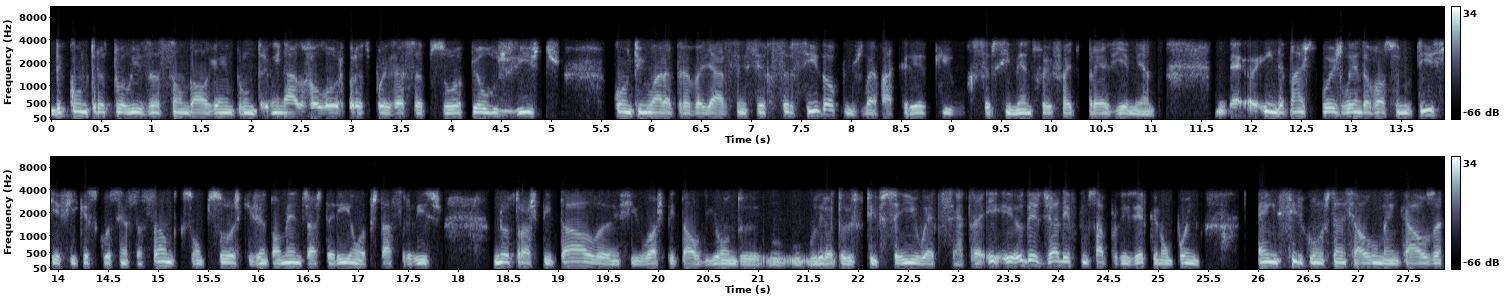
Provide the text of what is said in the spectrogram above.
de contratualização de alguém por um determinado valor para depois essa pessoa, pelos vistos, continuar a trabalhar sem ser ressarcida, o que nos leva a crer que o ressarcimento foi feito previamente. Eh, ainda mais depois, lendo a vossa notícia, fica-se com a sensação de que são pessoas que eventualmente já estariam a prestar serviços noutro hospital, enfim, o hospital de onde o, o diretor executivo saiu, etc. Eu desde já devo começar por dizer que eu não ponho em circunstância alguma em causa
